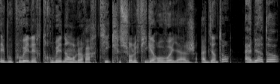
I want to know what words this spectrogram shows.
et vous pouvez les retrouver dans leur article sur le Figaro Voyage. À bientôt. À bientôt.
